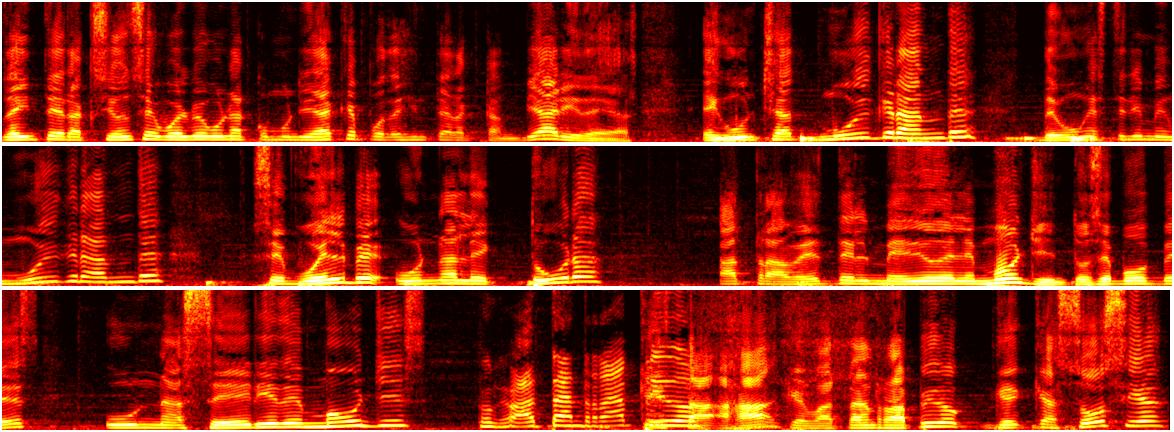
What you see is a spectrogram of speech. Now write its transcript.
la interacción se vuelve una comunidad que podés intercambiar ideas. En un chat muy grande, de un streaming muy grande, se vuelve una lectura a través del medio del emoji. Entonces vos ves una serie de emojis Porque va tan que, rápido. está- ajá, que va tan rápido que, que asocia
